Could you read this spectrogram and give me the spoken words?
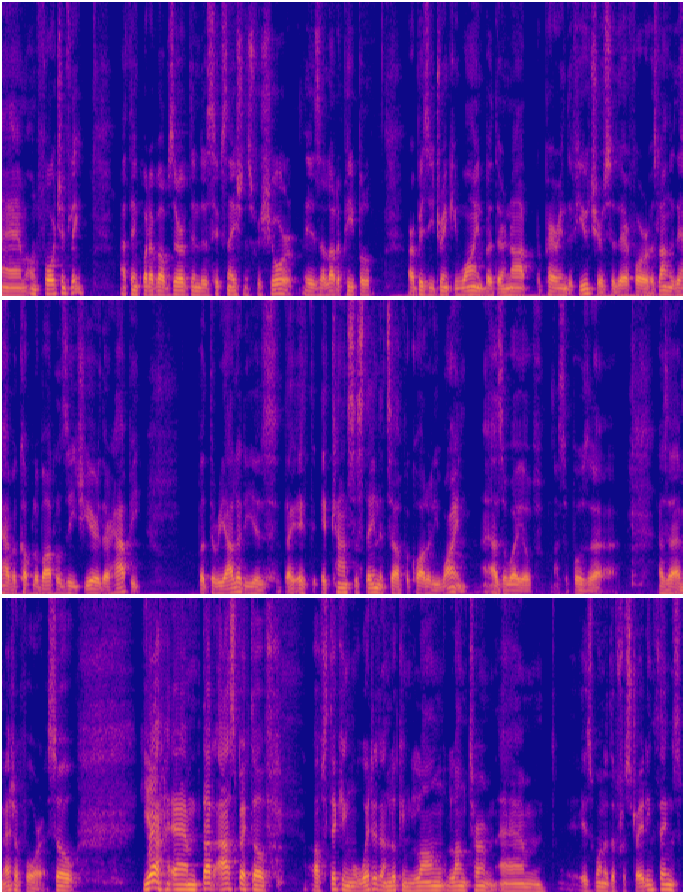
Um, unfortunately, I think what I've observed in the Six Nations for sure is a lot of people are busy drinking wine, but they're not preparing the future. So therefore, as long as they have a couple of bottles each year, they're happy. But the reality is that it, it can't sustain itself a quality wine as a way of, I suppose, uh, as a metaphor. So, yeah, um, that aspect of of sticking with it and looking long long term um, is one of the frustrating things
